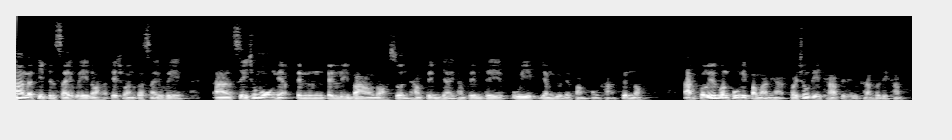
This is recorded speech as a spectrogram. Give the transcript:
15 นาทีเป็นไซด์เวย์เนาะ H1 ก็ไซด์เวย์อ่า4ชั่วโมงเนี่ยเป็นเป็นรีบาวเนาะส่วนทางเฟรมใหญ่ทางเฟรมเดย์วีคยังอยู่ในฝั่งของขาขึ้นเนาะอะตัวเลขวันพรุ่งนี้ประมาณนี้ฮะขอโชคดีครับทุกท่านสวัสดีครับ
